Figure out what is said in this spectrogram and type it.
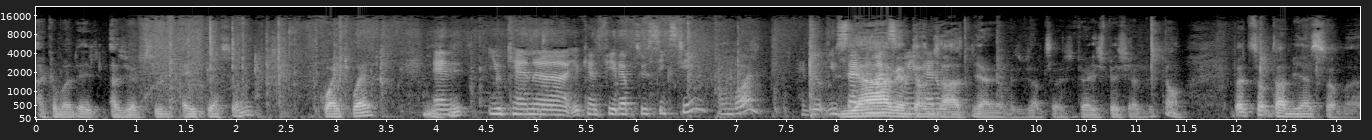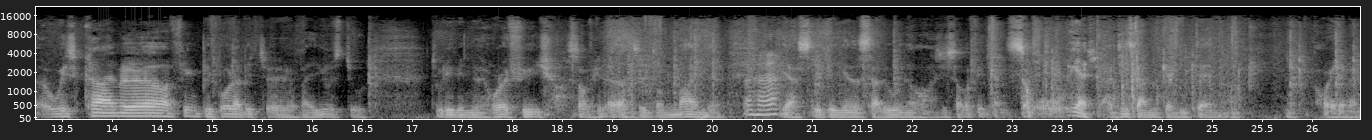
Accommodate, as you have seen, eight person, quite well. And you can uh, you can fit up to 16 on board? Have you, you said yeah, we have done that. Yeah, no, but that's very special. But no, but sometimes yes, some uh, with climber. I think people a bit uh, used to to live in a refuge or something like that. They don't mind. Uh, Uh-huh. Yeah, sleeping in a saloon or this sort of thing. And so yes, at this time you can be ten or eleven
